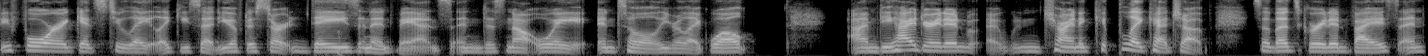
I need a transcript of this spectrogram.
before it gets too late. Like you said, you have to start days in advance and just not wait until you're like, well, I'm dehydrated and trying to play catch up. So that's great advice. And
